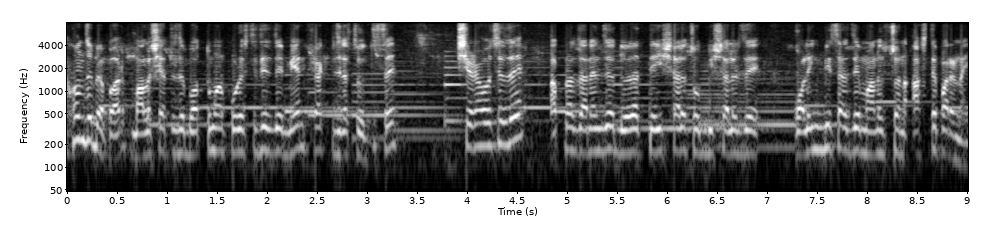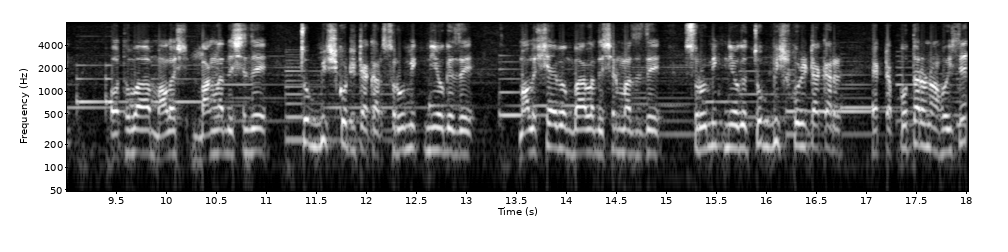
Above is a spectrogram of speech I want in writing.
এখন যে ব্যাপার, মালয়েশিয়াতে যে বর্তমান পরিস্থিতির যে মেন ফ্যাক্ট যেটা চলতেছে, সেটা হচ্ছে যে আপনারা জানেন যে দু হাজার তেইশ সালে, চব্বিশ সালের যে কলিং ভিসার যে মানুষজন আসতে পারে নাই, অথবা মালয়েশ বাংলাদেশে যে চব্বিশ কোটি টাকার শ্রমিক নিয়োগে যে, মালয়েশিয়া এবং বাংলাদেশের মাঝে যে শ্রমিক নিয়োগে চব্বিশ কোটি টাকার একটা প্রতারণা হয়েছে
